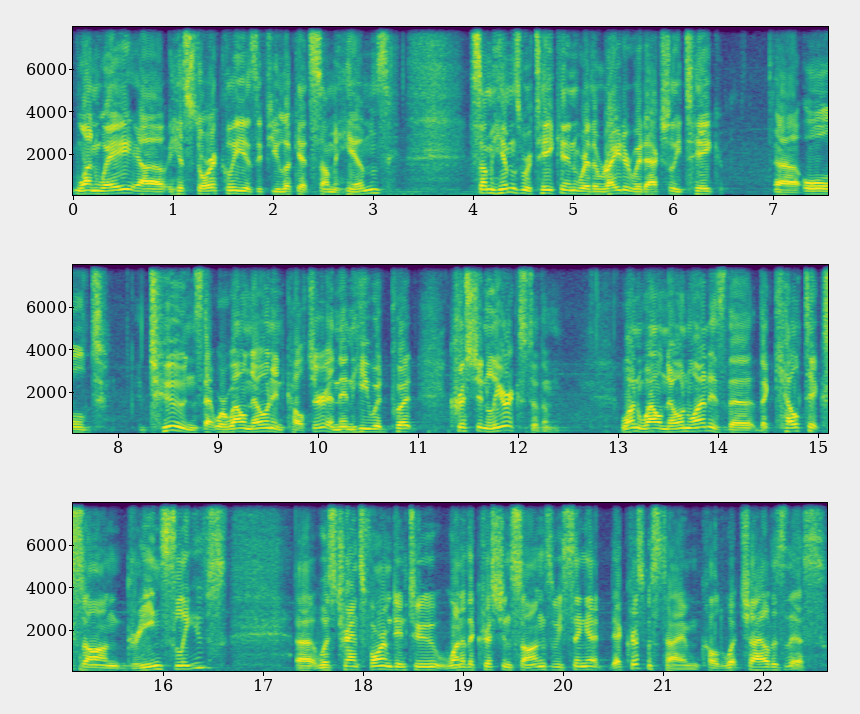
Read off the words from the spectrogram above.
one way, uh, historically, is if you look at some hymns. Some hymns were taken where the writer would actually take uh, old tunes that were well known in culture, and then he would put Christian lyrics to them. One well known one is the, the Celtic song Greensleeves uh, was transformed into one of the Christian songs we sing at, at Christmas time called What Child Is This?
